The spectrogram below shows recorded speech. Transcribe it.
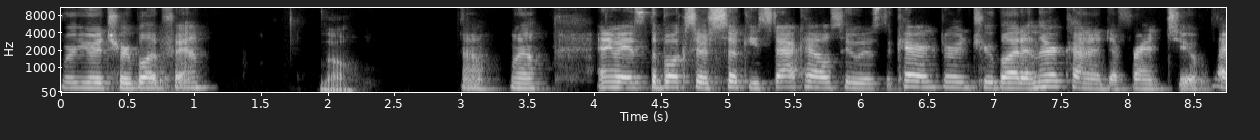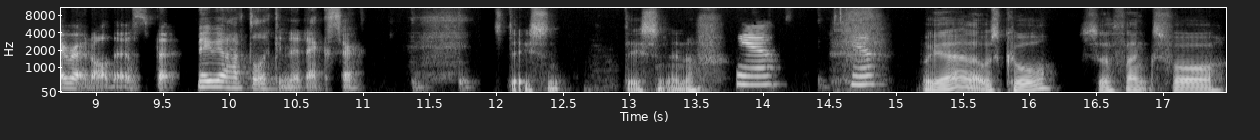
Were you a True Blood fan? No, Oh well. Anyways, the books are Sookie Stackhouse, who is the character in True Blood, and they're kind of different too. I read all this, but maybe I'll have to look into Dexter. it's decent, decent enough. Yeah, yeah. But yeah, that was cool. So thanks for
